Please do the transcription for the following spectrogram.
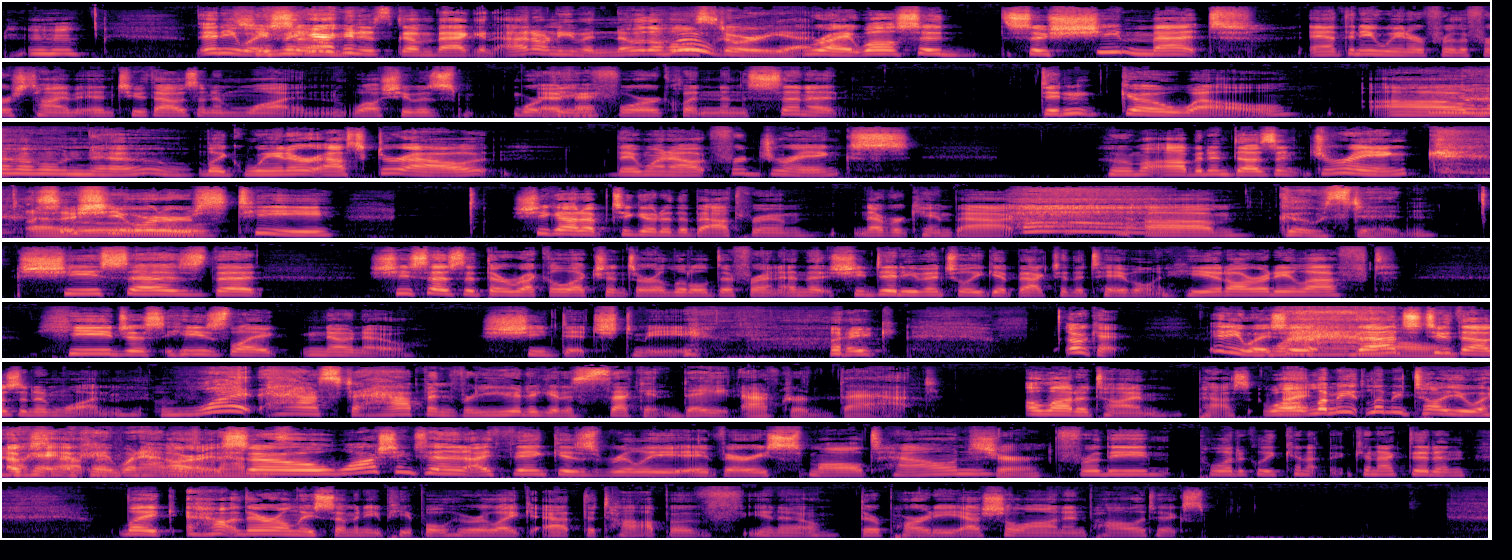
Anyway, She so, married his comeback, and I don't even know the whole story yet. Right. Well, so so she met Anthony Weiner for the first time in 2001 while she was working Okay. for Clinton in the Senate. Didn't go well. Um, oh no. like Weiner asked her out. They went out for drinks. Huma Abedin doesn't drink, so she Oh. orders tea. She got up to go to the bathroom, never came back. um, Ghosted. she says that she says that their recollections are a little different and that she did eventually get back to the table and he had already left. He just he's like, "No, no. She ditched me." like okay. Anyway, so that's 2001. What has to happen for you to get a second date after that? a lot of time passes. Well, I- let me let me tell you what Okay, okay, what happens, All right. happens? so Washington, I think, is really a very small town. Sure. For the politically conne- connected and like how there are only so many people who are like at the top of you know their party echelon in politics.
